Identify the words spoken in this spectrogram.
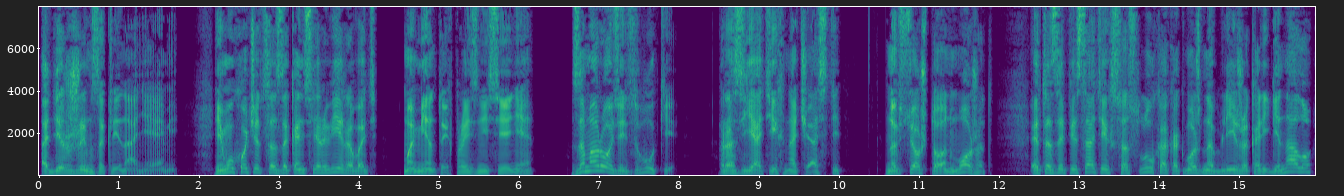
одержим заклинаниями. Ему хочется законсервировать момент их произнесения, заморозить звуки, разъять их на части, но все, что он может, это записать их со слуха как можно ближе к оригиналу,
